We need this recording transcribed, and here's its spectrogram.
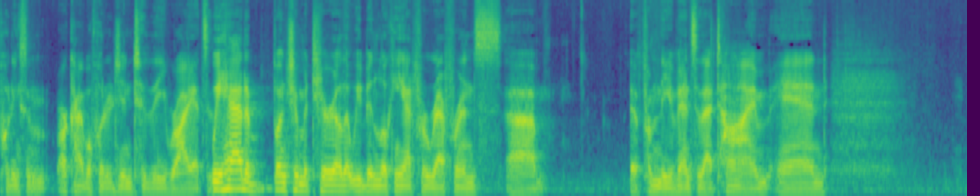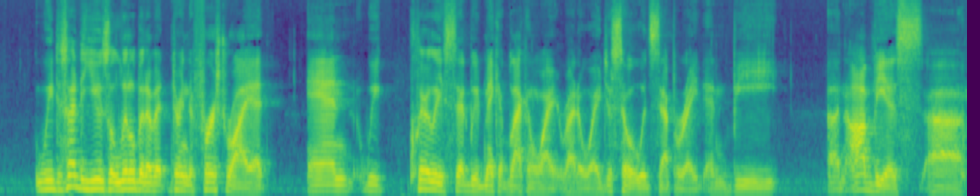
putting some archival footage into the riots. We had a bunch of material that we'd been looking at for reference um, from the events of that time, and we decided to use a little bit of it during the first riot, and we clearly said we'd make it black and white right away, just so it would separate and be an obvious. Uh,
